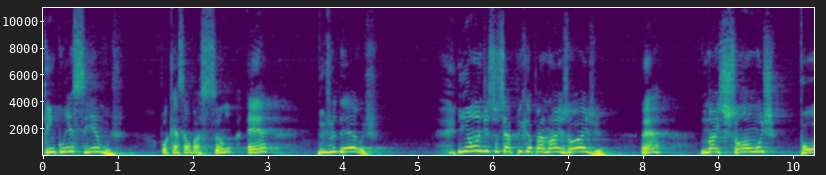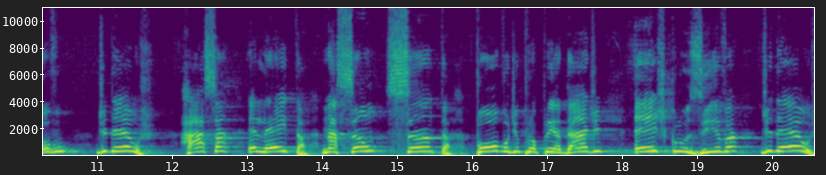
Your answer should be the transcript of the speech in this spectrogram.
quem conhecemos, porque a salvação é dos judeus. E onde isso se aplica para nós hoje? É? Nós somos povo de Deus, raça eleita, nação santa, povo de propriedade exclusiva de Deus.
